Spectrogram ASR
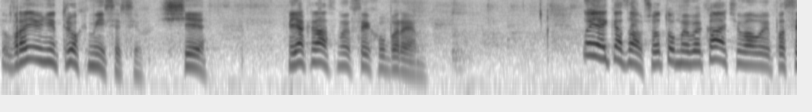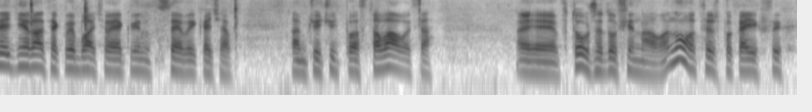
В районі трьох місяців ще. Якраз ми всіх уберемо. Ну я й казав, що то ми викачували останній раз, як ви бачили, як він все викачав. Там чуть-чуть пооставалося, е, то вже до фіналу. Ну, це ж поки їх всіх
